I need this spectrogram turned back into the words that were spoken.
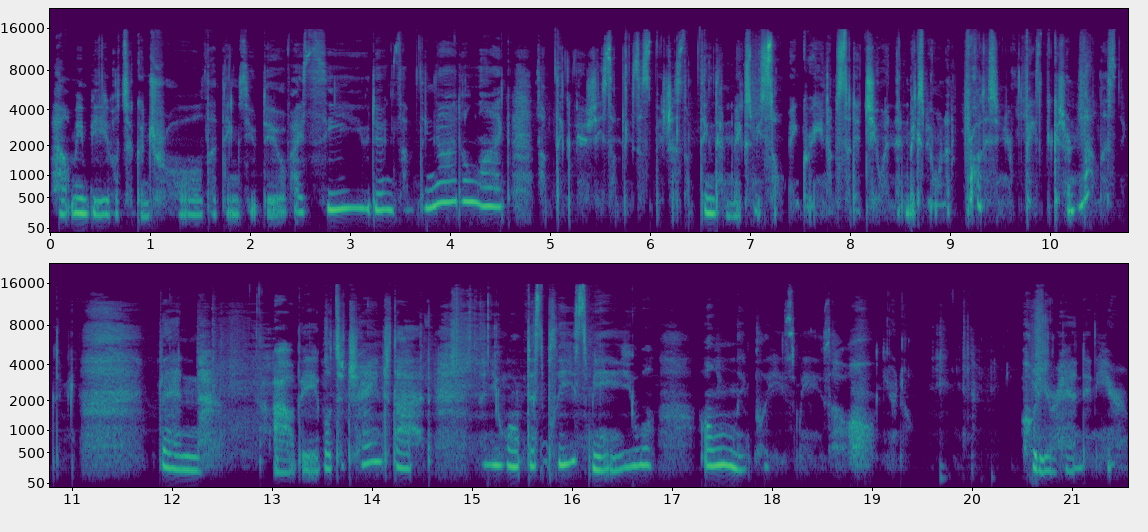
help me be able to control the things you do. If I see you doing something I don't like, something fishy, something something that makes me so angry and upset at you and that makes me want to throw this in your face because you're not listening to me, then I'll be able to change that. And you won't displease me. You will only please me. So, you know, put your hand in here.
